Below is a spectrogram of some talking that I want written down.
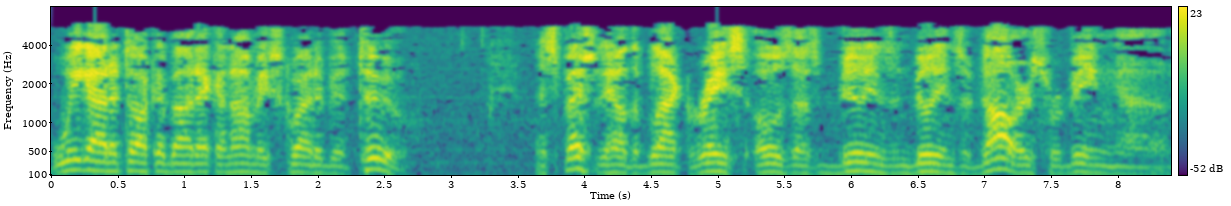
we got to talk about economics quite a bit too especially how the black race owes us billions and billions of dollars for being uh,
